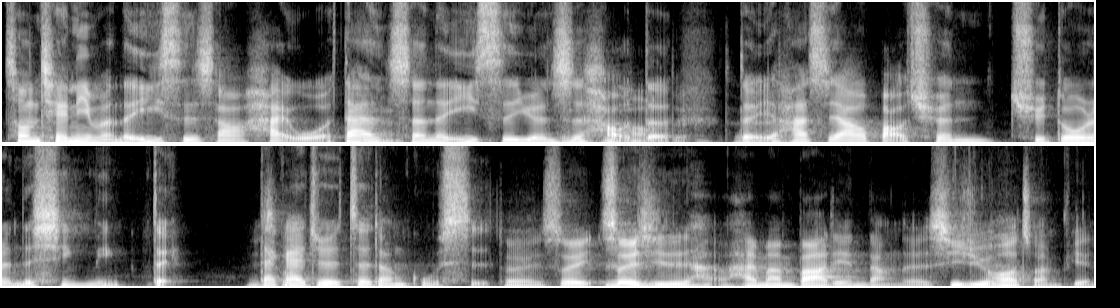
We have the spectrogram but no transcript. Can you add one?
从前你们的意思是要害我，但神的意思原是好的。对，他是要保全许多人的性命。对，大概就是这段故事。对，所以所以其实还还蛮八点档的戏剧化转变，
